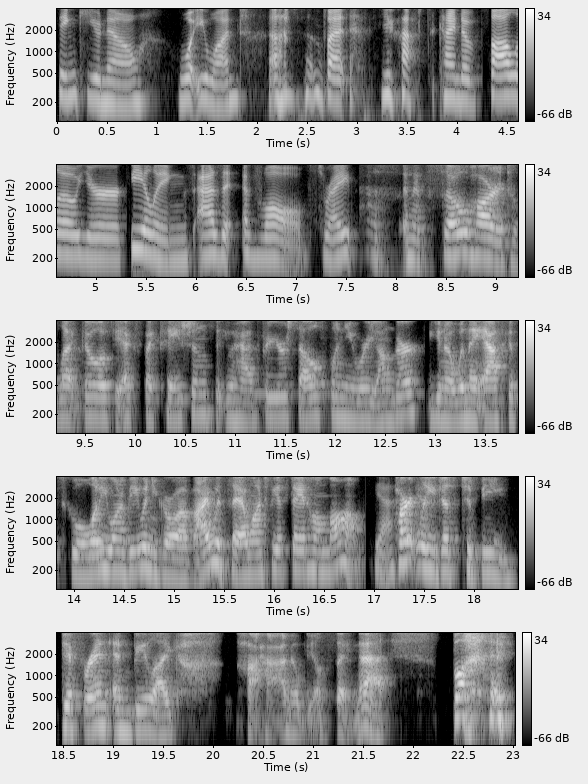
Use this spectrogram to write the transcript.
think you know what you want, but you have to kind of follow your feelings as it evolves, right? Yes. And it's so hard to let go of the expectations that you had for yourself when you were younger. You know, when they ask at school, what do you want to be when you grow up? I would say I want to be a stay at home mom. Yeah. Partly just to be different and be like, haha, nobody else saying that but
